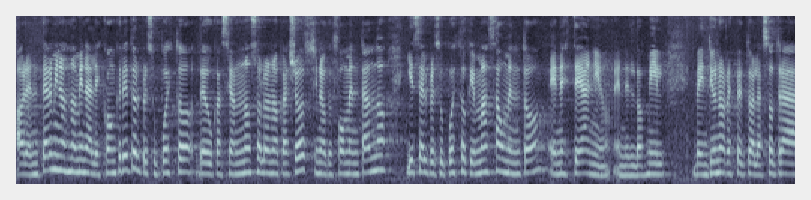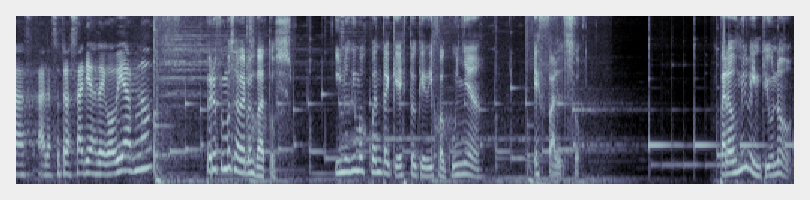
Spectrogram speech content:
Ahora, en términos nominales concretos, el presupuesto de educación no solo no cayó, sino que fue aumentando y es el presupuesto que más aumentó en este año, en el 2021, respecto a las otras, a las otras áreas de gobierno. Pero fuimos a ver los datos y nos dimos cuenta que esto que dijo Acuña es falso. Para 2021,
